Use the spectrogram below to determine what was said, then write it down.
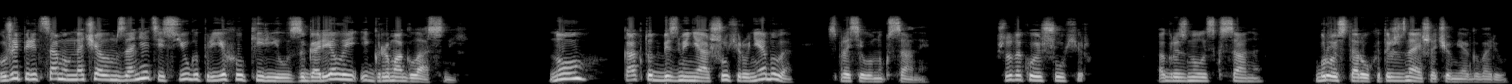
Уже перед самым началом занятий с юга приехал Кирилл, загорелый и громогласный. — Ну, как тут без меня? Шухеру не было? — спросил он у Ксаны. — Что такое шухер? — огрызнулась Ксана. — Брось, старуха, ты же знаешь, о чем я говорю.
